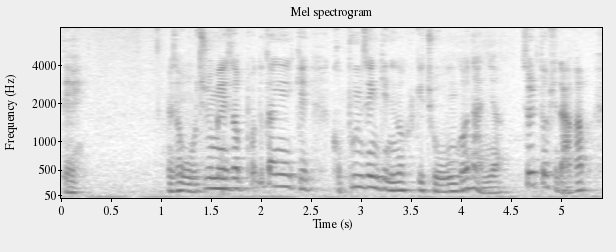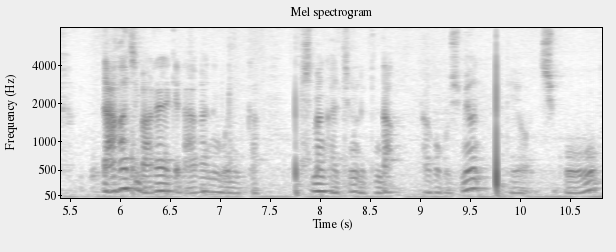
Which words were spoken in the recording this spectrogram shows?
네. 그래서 오줌에서 포도당이 이렇게 거품 생기는 거 그렇게 좋은 건 아니야. 쓸데없이 나가 나가지 말아야 게 나가는 거니까 심한 갈증을 느낀다라고 보시면 되어지고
